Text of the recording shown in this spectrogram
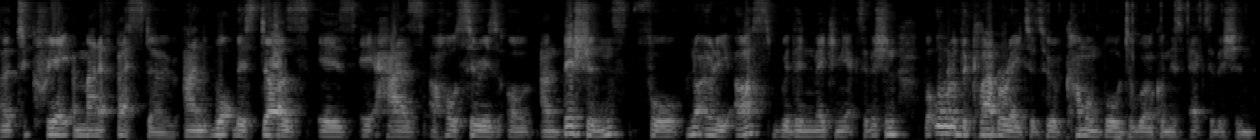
uh, to create a manifesto. And what this does is it has a whole series of ambitions for not only us within making the exhibition, but all of the collaborators who have come on board to work on this exhibition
